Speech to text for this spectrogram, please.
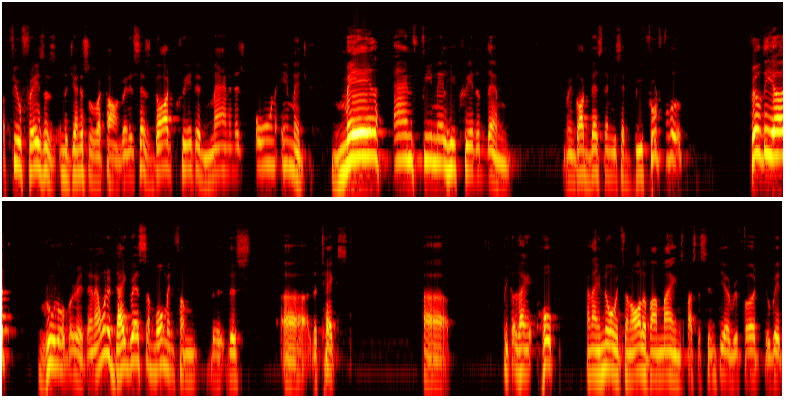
a few phrases in the Genesis account. When it says God created man in his own image, male and female, he created them. When God blessed them, he said, Be fruitful, fill the earth, rule over it. And I want to digress a moment from the, this, uh, the text uh, because I hope and I know it's on all of our minds. Pastor Cynthia referred to it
